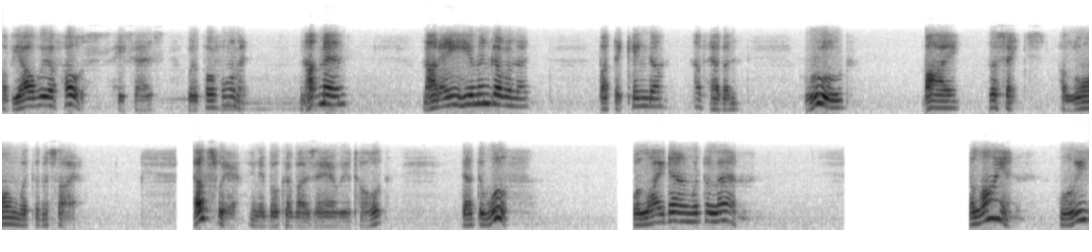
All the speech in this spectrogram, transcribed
of Yahweh of hosts, he says, will perform it. Not men, not any human government, but the kingdom of heaven, ruled by the saints, along with the Messiah. Elsewhere in the book of Isaiah, we are told that the wolf will lie down with the lamb. The lion will eat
